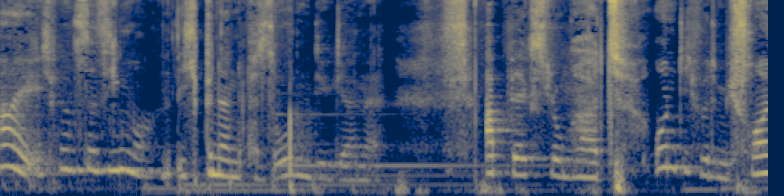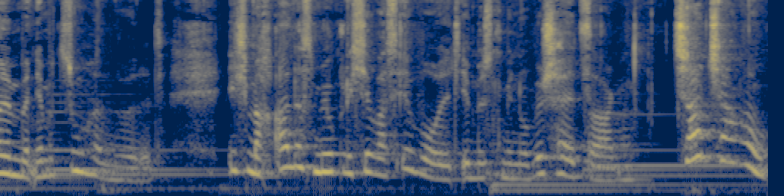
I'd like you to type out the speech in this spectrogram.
Hi, ich bin's der Simon. Ich bin eine Person, die gerne Abwechslung hat und ich würde mich freuen, wenn ihr mir zuhören würdet. Ich mache alles Mögliche, was ihr wollt. Ihr müsst mir nur Bescheid sagen. Ciao, ciao!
